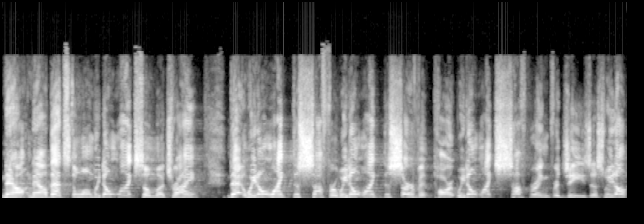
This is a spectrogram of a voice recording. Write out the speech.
Now, now that's the one we don't like so much, right? That we don't like the suffer. We don't like the servant part. We don't like suffering for Jesus. We don't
